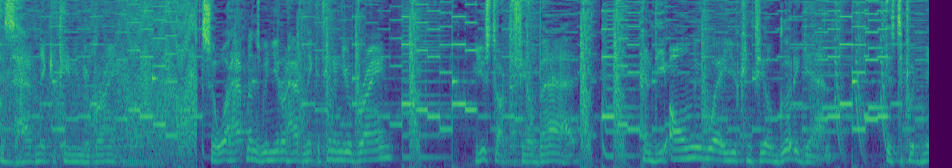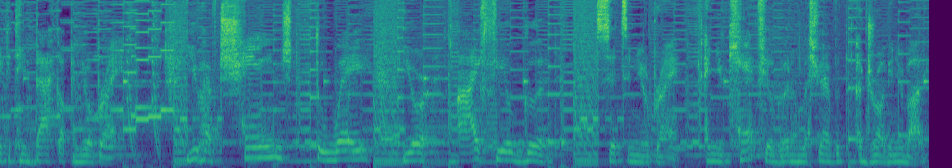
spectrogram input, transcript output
is to have nicotine in your brain. So what happens when you don't have nicotine in your brain? You start to feel bad. And the only way you can feel good again is to put nicotine back up in your brain. You have changed the way your I feel good sits in your brain. And you can't feel good unless you have a drug in your body.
